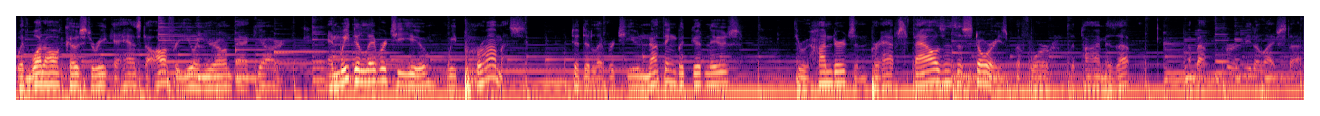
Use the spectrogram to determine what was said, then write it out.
with what all Costa Rica has to offer you in your own backyard. And we deliver to you, we promise to deliver to you nothing but good news through hundreds and perhaps thousands of stories before the time is up about the Pura Vida lifestyle.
